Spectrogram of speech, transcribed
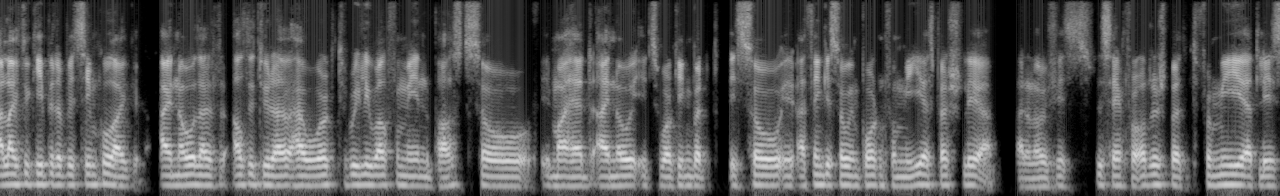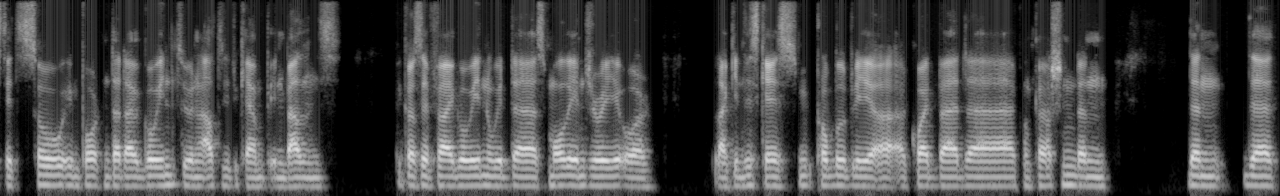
I like to keep it a bit simple. Like I know that altitude have worked really well for me in the past. So in my head, I know it's working, but it's so I think it's so important for me, especially. Uh, I don't know if it's the same for others, but for me at least, it's so important that I go into an altitude camp in balance. Because if I go in with a small injury or, like in this case, probably a, a quite bad uh, concussion, then then the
